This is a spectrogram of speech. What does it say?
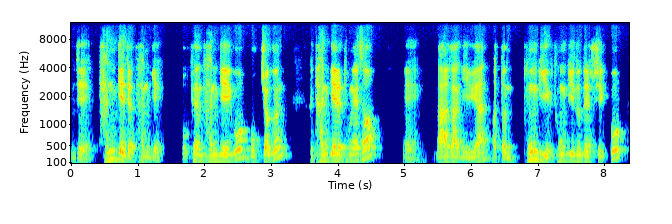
이제 단계죠 단계 목표는 단계이고 목적은 그 단계를 통해서 예, 나아가기 위한 어떤 동기 동기도 될 수 있고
